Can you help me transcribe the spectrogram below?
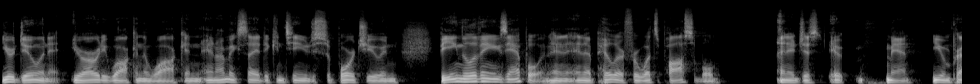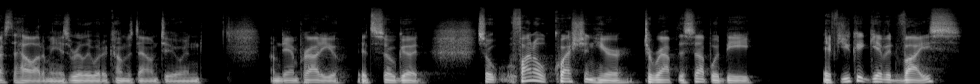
you're doing it. You're already walking the walk. And, and I'm excited to continue to support you and being the living example and, and a pillar for what's possible. And it just, it, man, you impress the hell out of me is really what it comes down to. And I'm damn proud of you. It's so good. So, final question here to wrap this up would be if you could give advice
